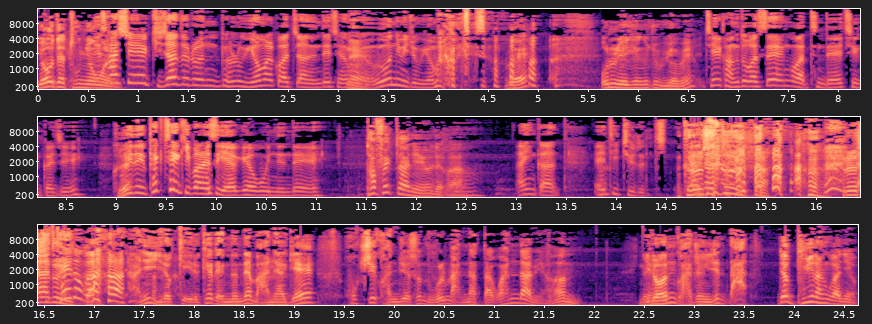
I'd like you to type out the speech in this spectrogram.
여 근데 대통령을. 사실 기자들은 별로 위험할 것 같지 않은데 제가 네. 보기엔 의원님이 좀 위험할 것 같아서. 왜? 오늘 얘기한 게 좀 위험해요? 제일 강도가 센 것 같은데 지금까지. 그래? 우리들이 팩트에 기반해서 이야기하고 있는데. 다 팩트 아니에요, 내가. 어. 아니, 그러니까 attitude. 그럴 수도 있다. 그럴 아, 수도 태도가 있다. 아니, 이렇게, 이렇게 됐는데, 만약에 혹시 관저에서 누굴 만났다고 한다면, 네. 이런 과정이지, 나, 내가 부인한 거 아니에요.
